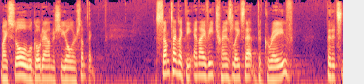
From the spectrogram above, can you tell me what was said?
my soul will go down to Sheol or something. Sometimes, like the NIV translates that the grave, but it's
